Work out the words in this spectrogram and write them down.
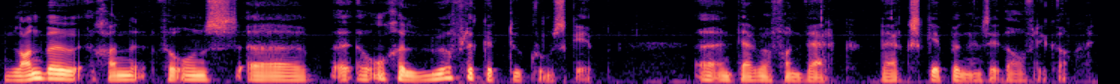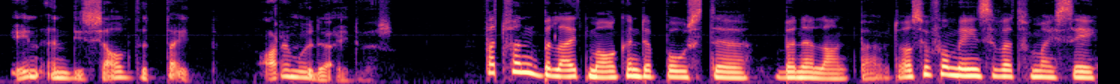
Landbou gaan vir ons 'n uh, ongelooflike toekoms skep uh, in terme van werk, werkskepping in Suid-Afrika en in dieselfde tyd armoede uitwis. Wat van beleidsmakende poste binne landbou? Daar's soveel mense wat vir my sê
